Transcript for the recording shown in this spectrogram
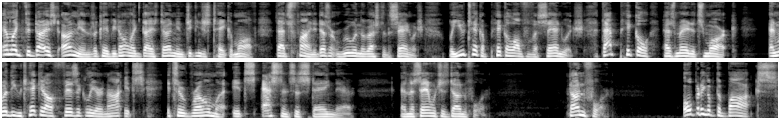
And like the diced onions, okay, if you don't like diced onions, you can just take them off. That's fine. It doesn't ruin the rest of the sandwich. But you take a pickle off of a sandwich, that pickle has made its mark. And whether you take it off physically or not, its its aroma, its essence is staying there. And the sandwich is done for. Done for. Opening up the box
